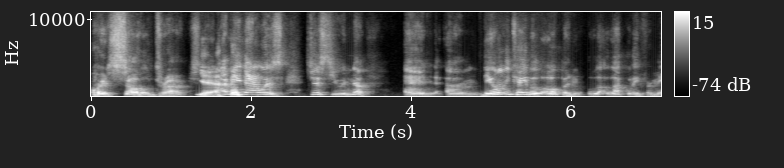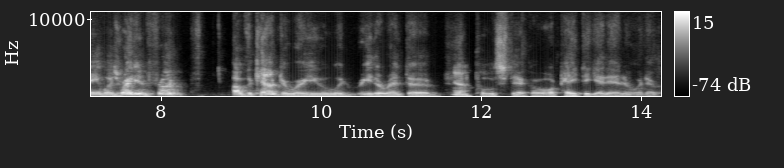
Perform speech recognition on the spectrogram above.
or sold drugs. Yeah. I mean that was just you would know. And um, the only table open, lu luckily for me, was right in front of the counter where you would either rent a Yeah. pool stick or, or pay to get in or whatever.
